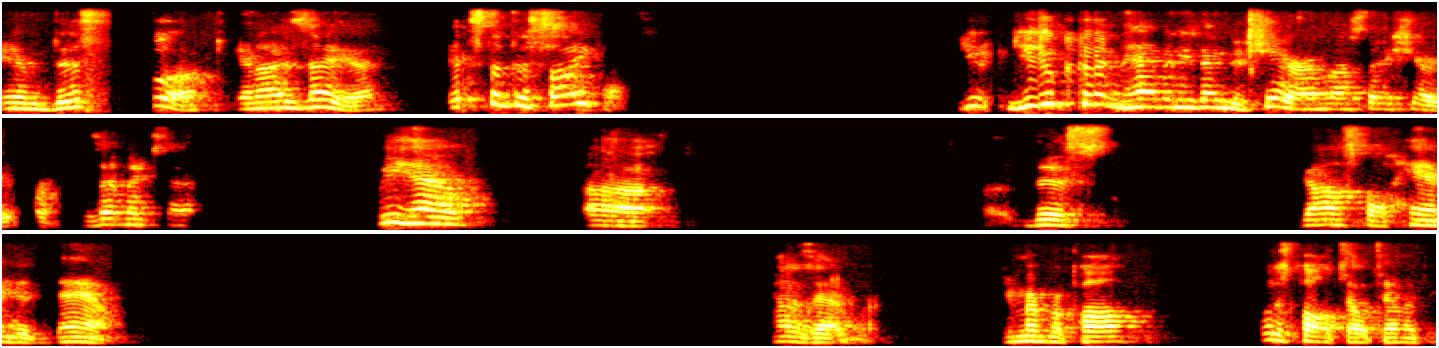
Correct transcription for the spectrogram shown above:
In, this book, in Isaiah, it's the disciples. You, you couldn't have anything to share unless they shared it first. Does that make sense? We have uh, this gospel handed down. How does that work? You remember Paul? What does Paul tell Timothy?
